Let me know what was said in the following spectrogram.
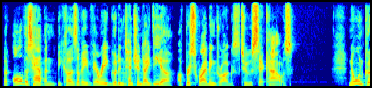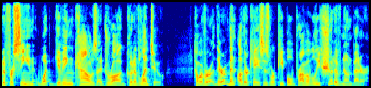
But all this happened because of a very good intentioned idea of prescribing drugs to sick cows. No one could have foreseen what giving cows a drug could have led to. However, there have been other cases where people probably should have known better.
